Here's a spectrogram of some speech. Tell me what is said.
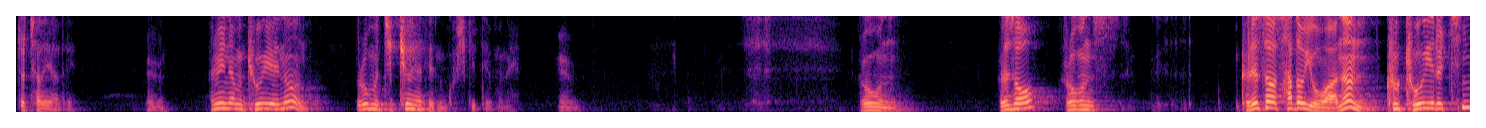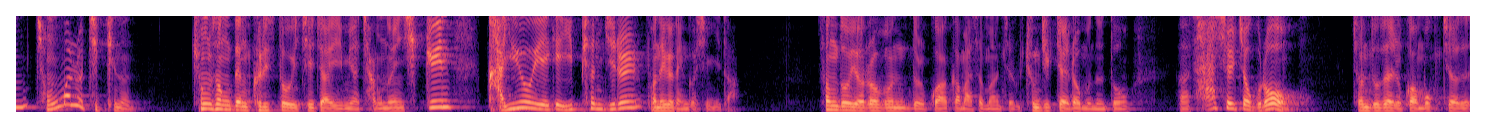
쫓아내야 돼. 예. 왜냐하면 교회는 여러분 지켜야 되는 곳이기 때문에. 예. 여러분, 그래서 여러분, 그래서 사도 요한은 그 교회를 정말로 지키는 충성된 그리스도의 제자이며 장로인 식주인 가이오에게 이 편지를 보내게 된 것입니다. 성도 여러분들과 아까 말씀한 것처럼 중직자 여러분들도 사실적으로 전도자들과 목자,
